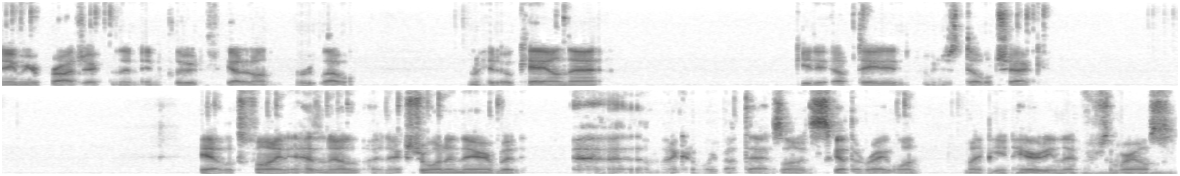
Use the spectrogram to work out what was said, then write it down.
name your project, and then include if you got it on root level. I'm going to hit OK on that. Get it updated. Let me just double check. Yeah, it looks fine. It has an, an extra one in there, but uh, I'm not going to worry about that as long as it's got the right one. Might be inheriting that from somewhere else.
